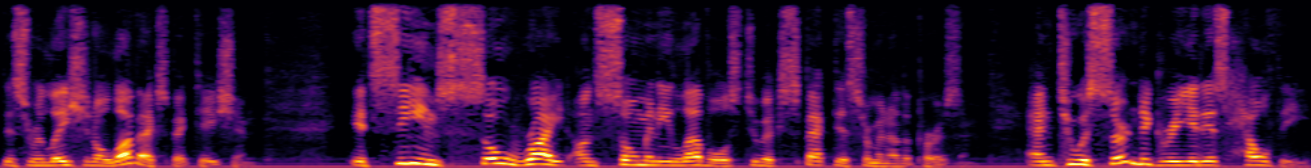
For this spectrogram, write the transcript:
this relational love expectation. It seems so right on so many levels to expect this from another person. And to a certain degree, it is healthy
